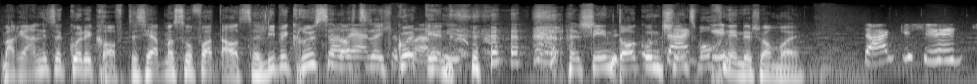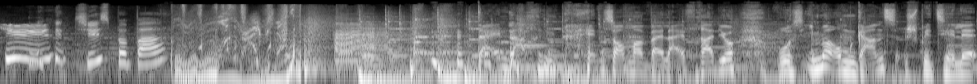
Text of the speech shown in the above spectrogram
Marianne ist eine gute Kraft, das hört man sofort aus. Liebe Grüße, lasst es euch gut gehen. ist Schönen Tag und schönes Danke. Wochenende schon mal. Dankeschön, tschüss. Tschüss, Papa. Dein Lachen, dein Sommer bei Live Radio, wo es immer um ganz spezielle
